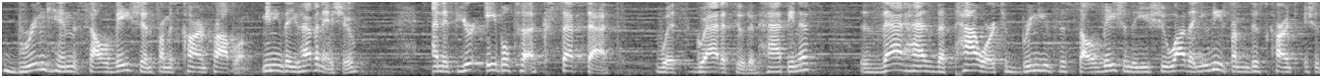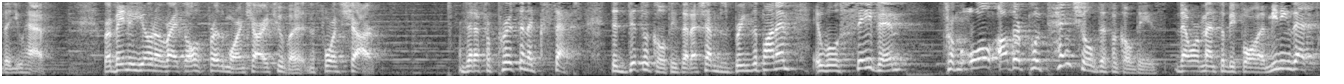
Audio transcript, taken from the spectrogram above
bring him salvation from his current problem meaning that you have an issue and if you're able to accept that with gratitude and happiness that has the power to bring you the salvation the yeshua that you need from this current issue that you have Rabbeinu Yonah writes all furthermore in Shaarei Teshuva, in the fourth Shar, that if a person accepts the difficulties that Hashem brings upon him, it will save him from all other potential difficulties that were meant to befall him. Meaning that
